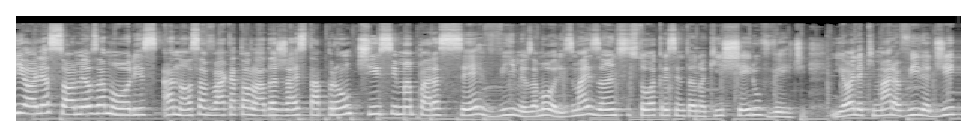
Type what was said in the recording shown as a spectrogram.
E olha só, meus amores, a nossa vaca atolada já está prontíssima para servir, meus amores. Mas antes estou acrescentando aqui cheiro verde. E olha que maravilha de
